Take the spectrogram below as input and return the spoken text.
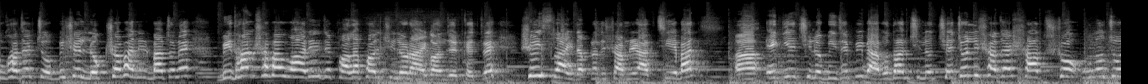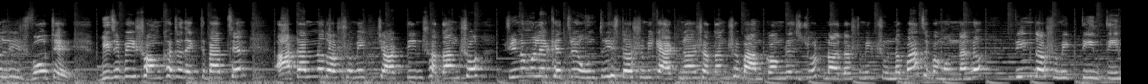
দু হাজার চব্বিশের লোকসভা নির্বাচনে বিধানসভা ওয়ার্ডের যে ফলাফল ছিল রায়গঞ্জের ক্ষেত্রে, সেই স্লাইড আপনাদের সামনে রাখছি এবার। এগিয়ে ছিল বিজেপি ব্যবধান ছিল ছেচল্লিশ হাজার সাতশো উনচল্লিশ ভোটের। বিজেপির সংখ্যাটা দেখতে পাচ্ছেন, আটান্ন দশমিক চার তিন শতাংশ। তৃণমূলের ক্ষেত্রে উনত্রিশ দশমিক এক নয় শতাংশ, বাম কংগ্রেস জোট নয় দশমিক শূন্য পাঁচ এবং অন্যান্য তিন দশমিক তিন তিন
